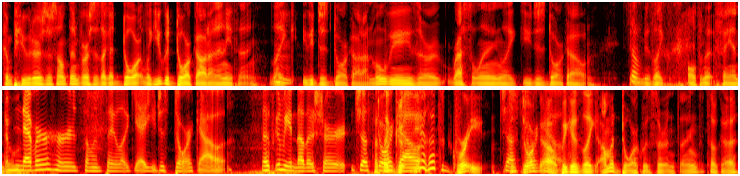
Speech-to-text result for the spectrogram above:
computers or something, versus like a dork. Like you could dork out on anything. Like Mm. you could just dork out on movies or wrestling. Like you just dork out. so it's like ultimate fandom. I've never heard someone say like, "Yeah, you just dork out." That's gonna be another shirt. Just that's dork good, out. Yeah, that's great. just, dork, out. because like I'm a dork with certain things. It's okay.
